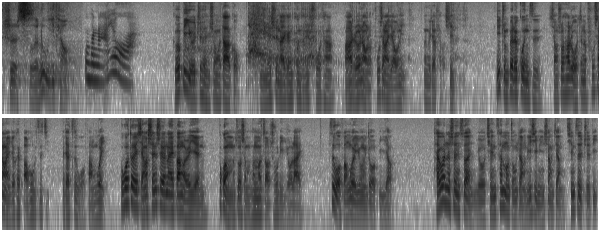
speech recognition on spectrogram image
是死路一条。我们哪有啊？隔壁有一只很凶的大狗，你没事拿一根棍子去戳它，把它惹恼了扑上来咬你，那个叫挑衅。你准备了棍子，想说它如果真的扑上来，你就可以保护自己，那叫自我防卫。不过对于想要绅士的那一方而言，不管我们做什么，他们找出理由来，自我防卫永远都有必要。台湾的胜算由前参谋总长李喜明上将亲自执笔，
